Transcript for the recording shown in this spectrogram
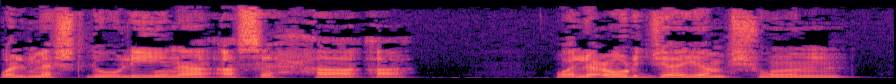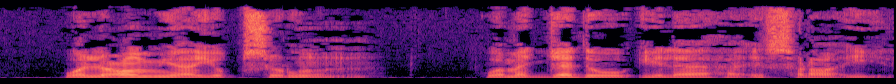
والمشلولين أصحاء والعرج يمشون والعمي يبصرون ومجدوا إله إسرائيل.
